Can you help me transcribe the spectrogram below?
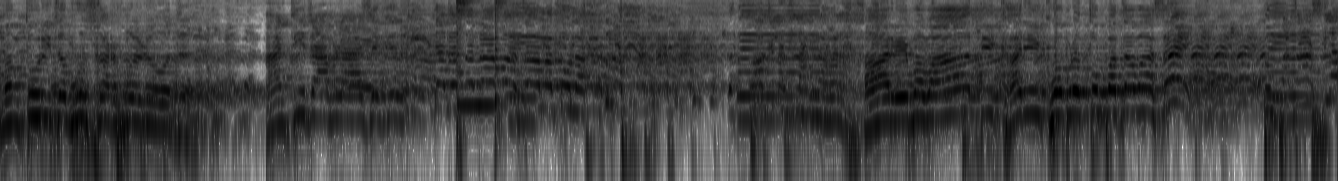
मग तुरीचं भुसकाट पडलं होतं. आणि तीच आपला असं केलं. आला तुला अरे बाबा ती खारी खोबरं तुपाचा वास आहे. तुपाचा असला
